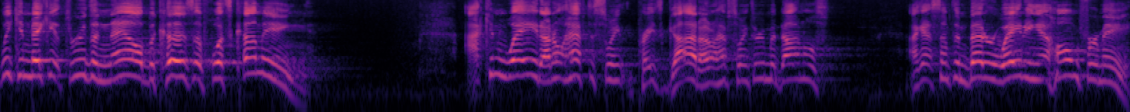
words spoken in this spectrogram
we can make it through the now because of what's coming. I can wait. I don't have to swing, praise God, I don't have to swing through McDonald's. I got something better waiting at home for me.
